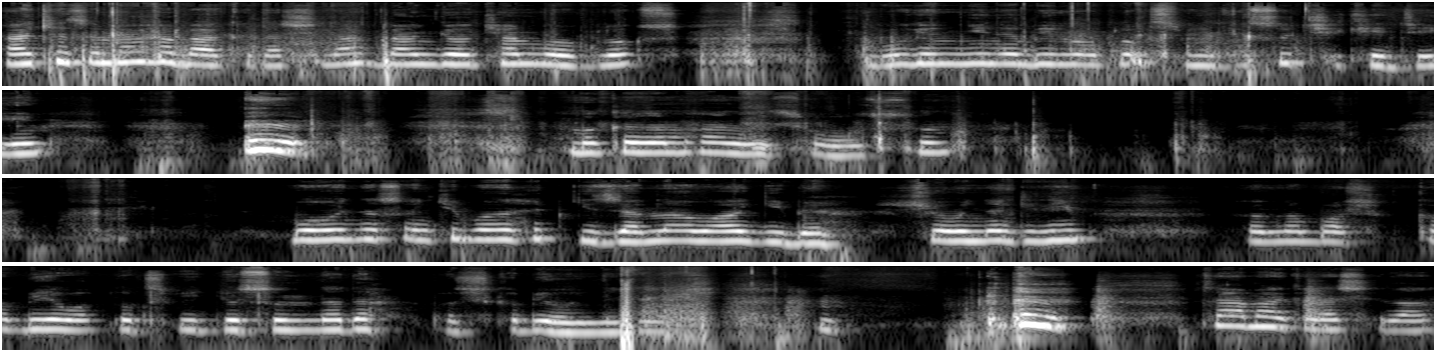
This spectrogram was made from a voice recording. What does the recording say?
Herkese merhaba arkadaşlar. Ben Görkem Roblox. Bugün yine bir Roblox videosu çekeceğim. Bakalım hangisi olsun. Bu oyunda sanki bana hep gizemler var gibi. Şu oyuna gireyim. Sonra başka bir Roblox videosunda da başka bir oyuna gireceğim. tamam arkadaşlar.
